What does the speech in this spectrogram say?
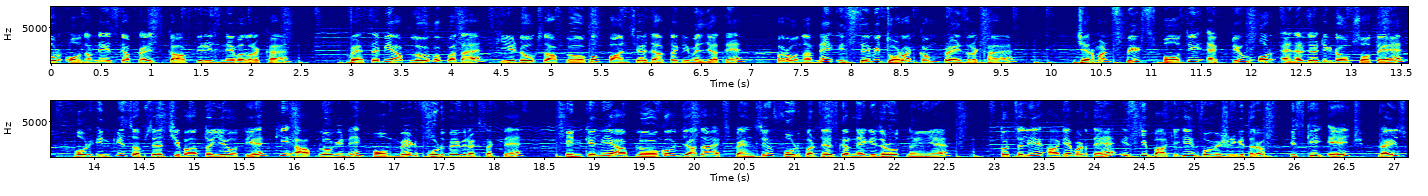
और ओनर ने इसका प्राइस काफ़ी रिजनेबल रखा है। वैसे भी आप लोगों को पता है कि ये डॉग्स आप लोगों को पाँच छः हज़ार तक ही मिल जाते हैं, पर ओनर ने इससे भी थोड़ा कम प्राइस रखा है। जर्मन स्पीड्स बहुत ही एक्टिव और एनर्जेटिक डॉग्स होते हैं और इनकी सबसे अच्छी बात तो ये होती है कि आप लोग इन्हें होममेड फ़ूड पे भी रख सकते हैं। इनके लिए आप लोगों को ज़्यादा एक्सपेंसिव फ़ूड परचेज करने की ज़रूरत नहीं है। तो चलिए आगे बढ़ते हैं इसकी बाकी की इन्फॉर्मेशन की तरफ़, इसकी एज प्राइस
